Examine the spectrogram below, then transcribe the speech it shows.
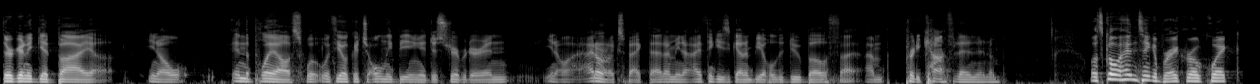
they're going to get by, uh, you know, in the playoffs with, with Jokic only being a distributor. And you know, I don't expect that. I mean, I think he's going to be able to do both. I, I'm pretty confident in him. Let's go ahead and take a break real quick.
